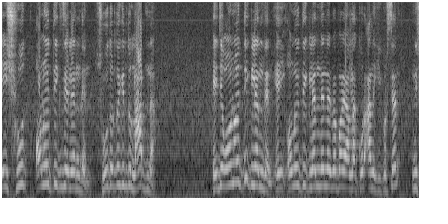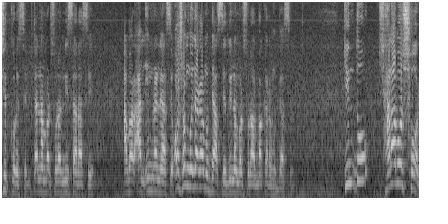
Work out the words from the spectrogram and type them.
এই সুদ অনৈতিক যে লেনদেন, সুদ অর্থ কিন্তু লাভ না। এই যে অনৈতিক লেনদেন, এই অনৈতিক লেনদেনের ব্যাপারে আল্লাহ কোরআনে কী করছেন? নিষেধ করেছেন। চার নাম্বার সুরা নিসার আছে, আবার আল ইমরানে আছে, অসংখ্য জায়গার মধ্যে আছে, দুই নাম্বার সুরা আল বাকারের মধ্যে আছে। কিন্তু সারা বৎসর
